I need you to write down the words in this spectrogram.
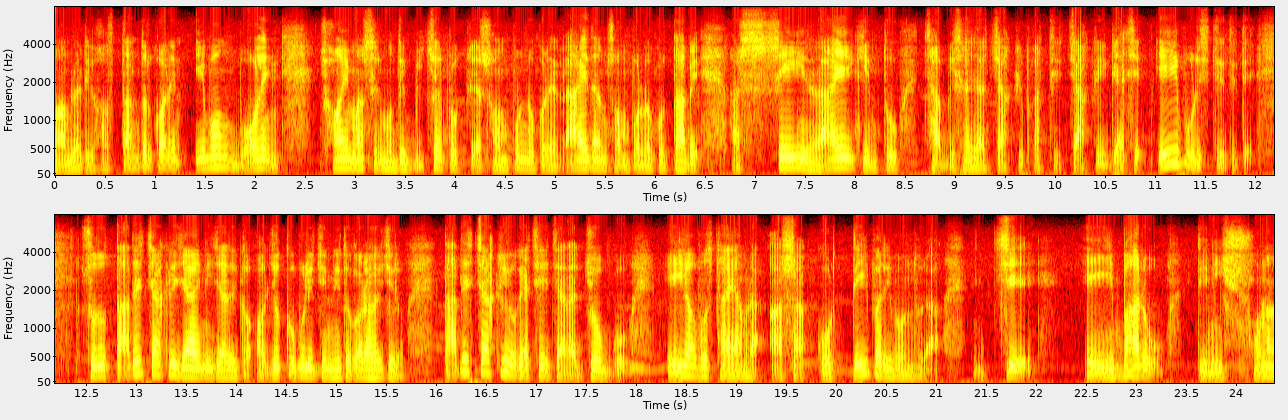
মামলাটি হস্তান্তর করেন এবং বলেন, ছয় মাসের মধ্যে বিচার প্রক্রিয়া সম্পূর্ণ করে রায়দান সম্পন্ন করতে হবে। আর সেই রায়ে কিন্তু ছাব্বিশ হাজার চাকরি প্রার্থীর চাকরি গেছে। এই পরিস্থিতিতে শুধু তাদের চাকরি যায়নি যাদেরকে অযোগ্য বলে চিহ্নিত করা হয়েছিল, তাদের চাকরিও গেছে যারা যোগ্য। এই অবস্থায় আমরা আশা করতেই পারি বন্ধুরা যে এইবারও তিনি শোনা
